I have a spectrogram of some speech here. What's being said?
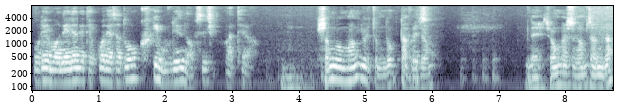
올해 뭐 내년에 대권에서도 크게 무리는 없으실 것 같아요. 성공 확률 좀 높다, 그죠? 그렇죠. 네, 좋은 말씀 감사합니다.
